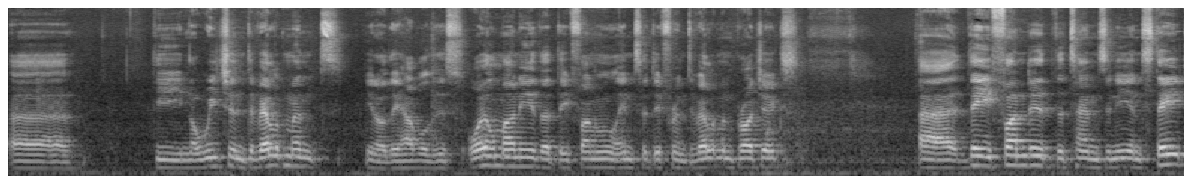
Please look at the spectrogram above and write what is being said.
uh, the Norwegian development, you know, they have all this oil money that they funnel into different development projects. Uh, they funded the Tanzanian state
